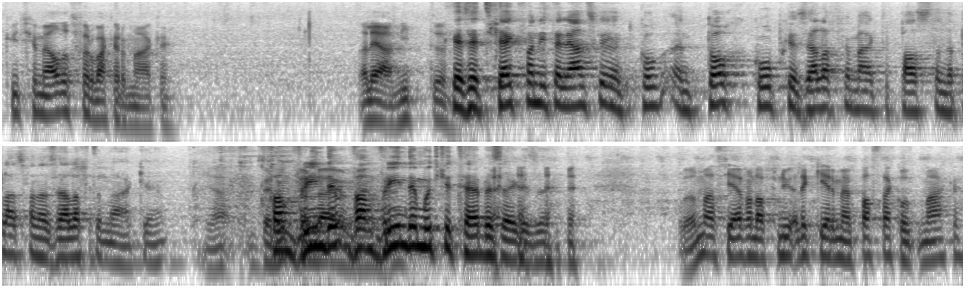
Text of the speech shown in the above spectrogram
Kun je mij altijd voor wakker maken? Allee, ja, niet te... Jij bent gek van Italiaans keuken en toch koop je zelfgemaakte pasta in plaats van dat zelf te maken. Ja, Van vrienden, van vrienden moet je het hebben, zeggen ze. Wel, maar als jij vanaf nu elke keer mijn pasta komt maken,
